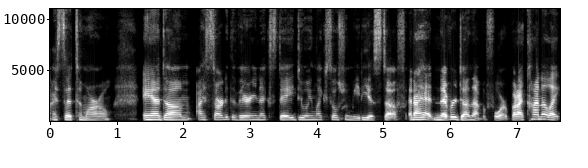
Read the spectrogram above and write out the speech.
I said tomorrow. And um, I started the very next day doing like social media stuff. And I had never done that before, but I kind of like,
